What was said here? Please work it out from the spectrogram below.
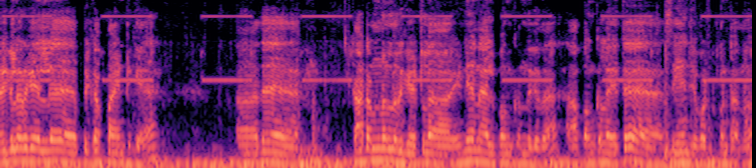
రెగ్యులర్గా వెళ్ళే పికప్ పాయింట్కి అదే కాటంనల్లూరు గేట్లో ఇండియన్ ఆయిల్ బంక్ ఉంది కదా ఆ బంకులో అయితే సిఎన్జి పట్టుకుంటాను.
